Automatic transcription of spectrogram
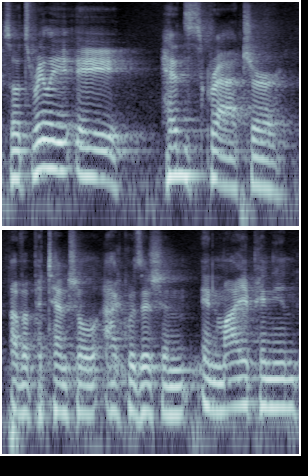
So it's really a head scratcher of a potential acquisition, in my opinion,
